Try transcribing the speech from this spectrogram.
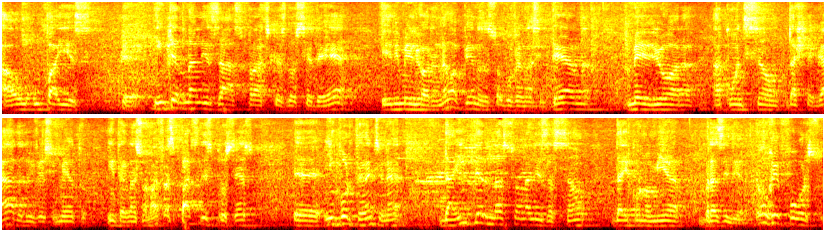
ao o país é, internalizar as práticas da OCDE, ele melhora não apenas a sua governança interna, melhora a condição da chegada do investimento internacional e faz parte desse processo é, importante né, da internacionalização da economia brasileira. Então, o reforço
